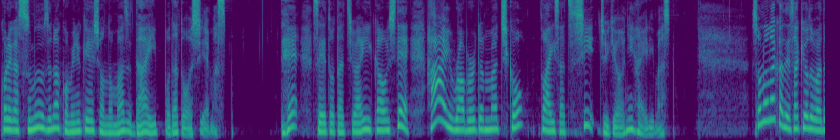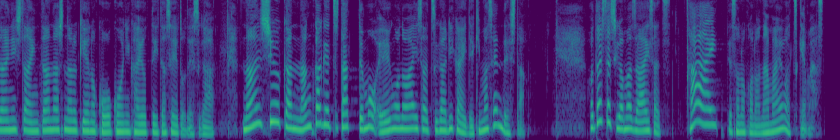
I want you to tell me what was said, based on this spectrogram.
これがスムーズなコミュニケーションのまず第一歩だと教えます。で、生徒たちはいい顔して Hi, Robert and Machiko と挨拶し授業に入ります。その中で先ほど話題にしたインターナショナル系の高校に通っていた生徒ですが、何週間何ヶ月経っても英語の挨拶が理解できませんでした。私たちがまず挨拶、はいってその子の名前をつけます。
